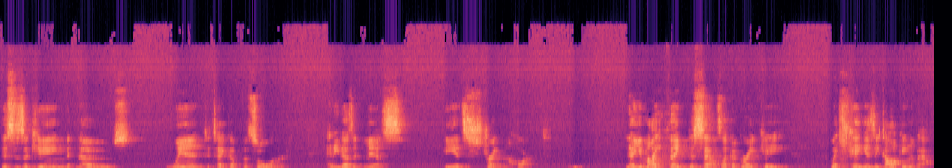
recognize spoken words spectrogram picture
This is a king that knows when to take up the sword, and he doesn't miss. He hits straight in the heart. Now, you might think this sounds like a great king. Which king is he talking about?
